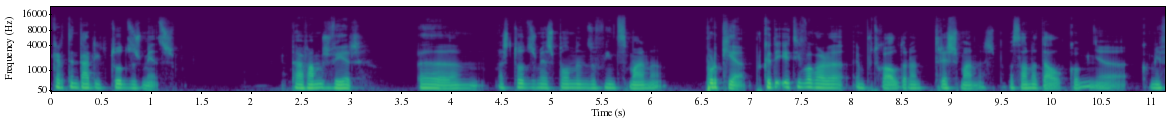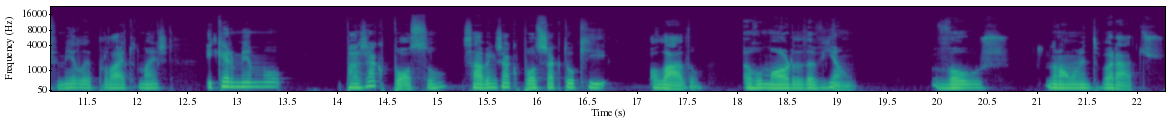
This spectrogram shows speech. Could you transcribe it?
quero tentar ir todos os meses. Pá, vamos ver. Ahm, mas todos os meses, pelo menos um fim de semana. Porquê? Porque eu estive agora em Portugal durante três semanas para passar o Natal com a minha, com a minha família, por lá e tudo mais. E quero mesmo, pá, já que posso, sabem, já que posso, já que estou aqui ao lado, a uma hora de avião, voos normalmente baratos,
